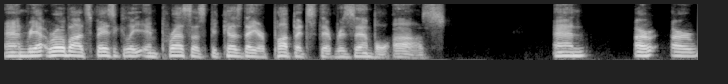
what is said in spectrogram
And re- robots basically impress us because they are puppets that resemble us. And our, our,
